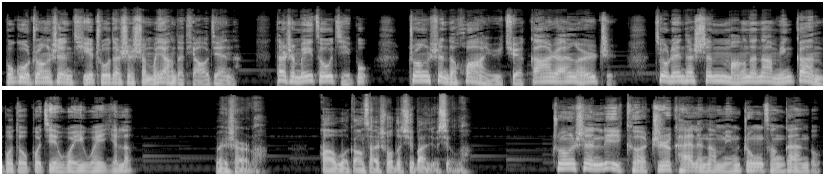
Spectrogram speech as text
不顾庄慎提出的是什么样的条件呢？但是没走几步，庄慎的话语却戛然而止，就连他身旁的那名干部都不禁微微一愣。没事了，按我刚才说的去办就行了。庄慎立刻支开了那名中层干部，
